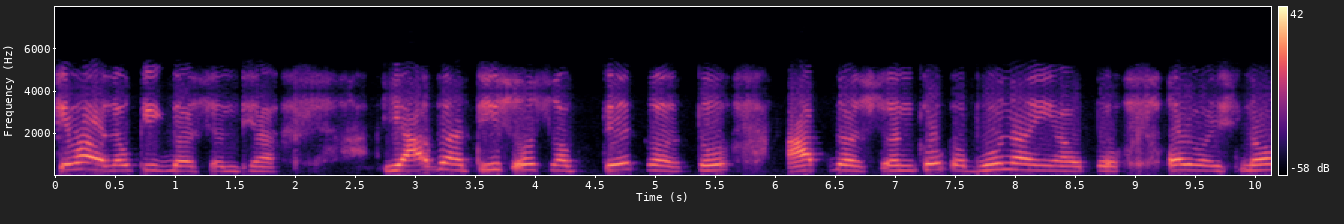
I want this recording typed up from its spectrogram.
કેવા અલૌકિક દર્શન થયા યાદ આતી સો સબતે કહતો आप दर्शन को कभू नहीं आवतो और वैष्णव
